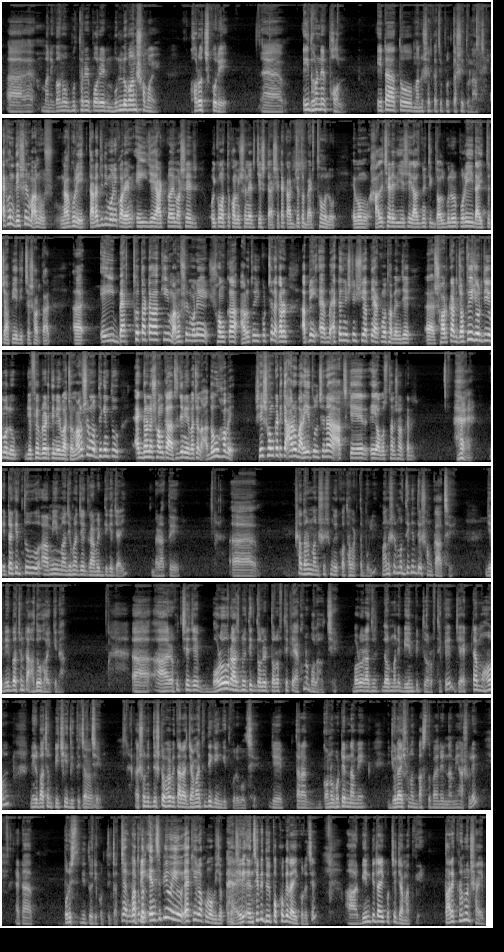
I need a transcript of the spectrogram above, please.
আহ, মানে গণ অভ্যুত্থানের পরের মূল্যবান সময় খরচ করে এই ধরনের ফল এটা তো মানুষের কাছে প্রত্যাশিত না। এখন দেশের মানুষ নাগরিক তারা যদি মনে করেন এই যে আট নয় মাসের ঐকমত্য কমিশনের চেষ্টা সেটা কার্যত ব্যর্থ হলো এবং হাল ছেড়ে দিয়ে সেই রাজনৈতিক দলগুলোর উপরেই দায়িত্ব চাপিয়ে দিচ্ছে সরকার এই ব্যর্থতাটা কি মানুষের মনে শঙ্কা আরও তৈরি করছে? না, কারণ আপনি একটা জিনিস নিশ্চয়ই আপনি একমত হবেন যে সরকার যতই জোর দিয়ে বলুক যে ফেব্রুয়ারিতে নির্বাচন, মানুষের মধ্যে কিন্তু এক ধরনের শঙ্কা আছে যে নির্বাচন আদৌ হবে। সেই সংখ্যাটিকে আরও বাড়িয়ে তুলছে না আজকের এই অবস্থান সরকারের হ্যাঁ এটা কিন্তু আমি মাঝে মাঝে গ্রামের দিকে যাই বেড়াতে সাধারণ মানুষের সঙ্গে কথাবার্তা বলি মানুষের মধ্যে কিন্তু এই শঙ্কা আছে যে নির্বাচনটা আদৌ হয় কিনা। আর হচ্ছে যে বড় রাজনৈতিক দলের তরফ থেকে এখনও বলা হচ্ছে বড় রাজনৈতিক দল মানে বিএনপির তরফ থেকে যে একটা মহল নির্বাচন পিছিয়ে দিতে চাচ্ছে। সুনির্দিষ্টভাবে তারা জামায়াতের দিকে ইঙ্গিত করে বলছে যে তারা গণভোটের নামে জুলাই সনদ বাস্তবায়নের নামে আসলে একটা পরিস্থিতি তৈরি করতে চাচ্ছে। হ্যাঁ, গতকাল এনসিপিও এই একই রকম অভিযোগ হ্যাঁ এনসিপি দুই পক্ষকে দায়ী করেছে আর বিএনপি দায়ী করছে জামাতকে। তারেক রহমান সাহেব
